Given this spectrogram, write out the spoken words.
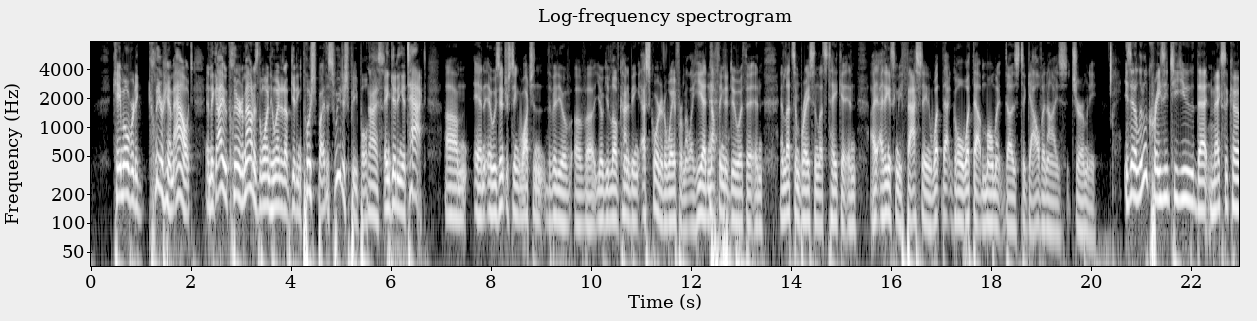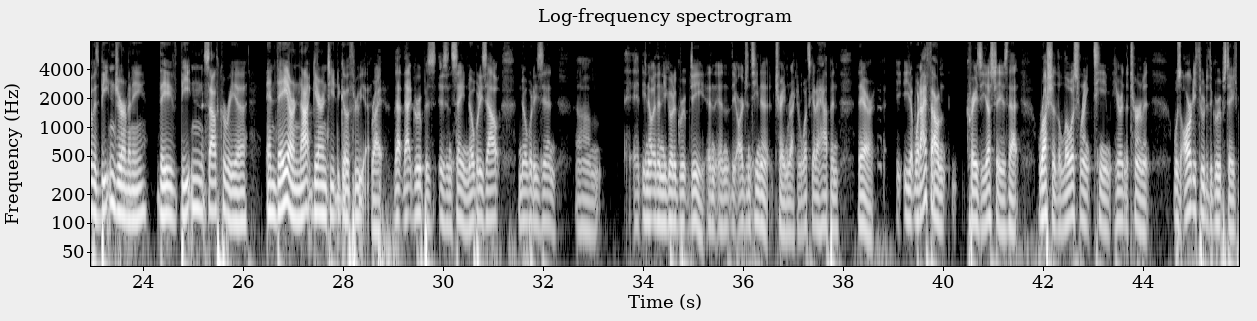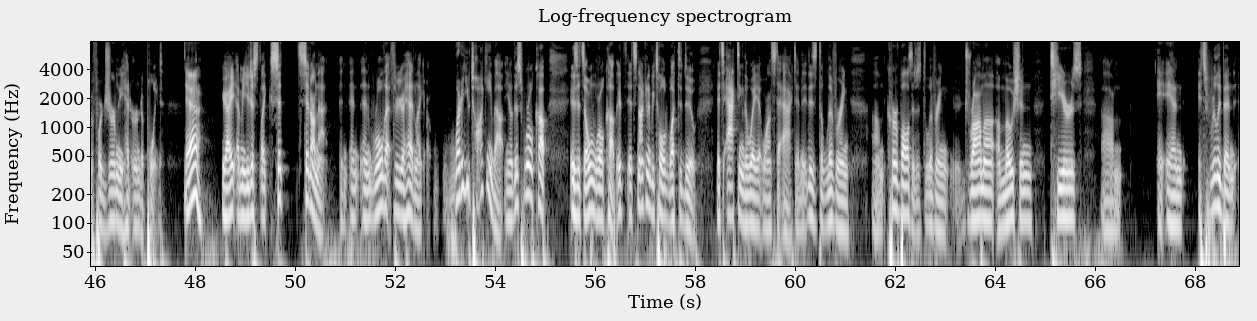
came over to clear him out, and the guy who cleared him out is the one who ended up getting pushed by the Swedish people Nice. and getting attacked. Um, and it was interesting watching the video of, of uh, Jogi Löw kind of being escorted away from it. Like he had nothing to do with it, and and let's embrace and let's take it. And I, I think it's gonna be fascinating what that goal, what that moment does to galvanize Germany. Is it a little crazy to you that Mexico has beaten Germany, they've beaten South Korea, and they are not guaranteed to go through yet? Right. That that group is is insane. Nobody's out. Nobody's in. Um, it- you know, and then you go to Group D and, and the Argentina train wreck and what's going to happen there. You know, what I found crazy yesterday is that Russia, the lowest ranked team here in the tournament, was already through to the group stage before Germany had earned a point. Yeah. Right? I mean, you just like sit sit on that and, and, and roll that through your head. Like, what are you talking about? You know, this World Cup is its own World Cup. It's it's not going to be told what to do. It's acting the way it wants to act, and it is delivering um, curveballs. It is delivering drama, emotion, tears, um, and it's really been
